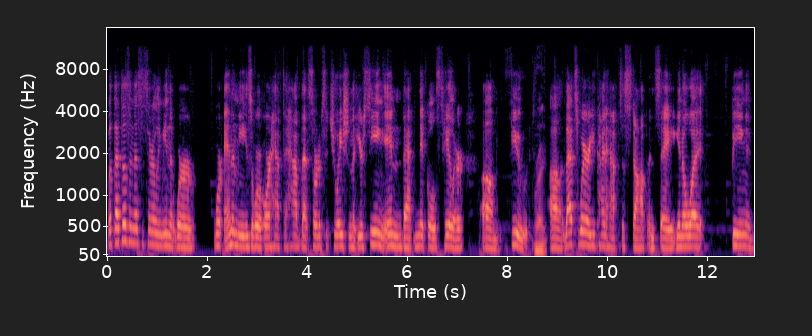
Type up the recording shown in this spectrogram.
But that doesn't necessarily mean that we're we're enemies or or have to have that sort of situation that you're seeing in that Nichols Taylor um, feud right uh, that's where you kind of have to stop and say, you know what, being a,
